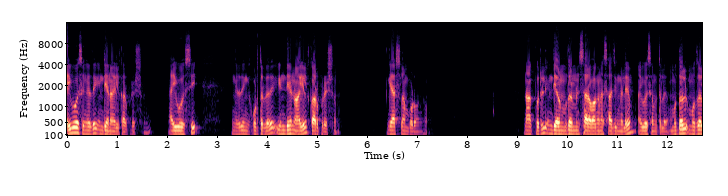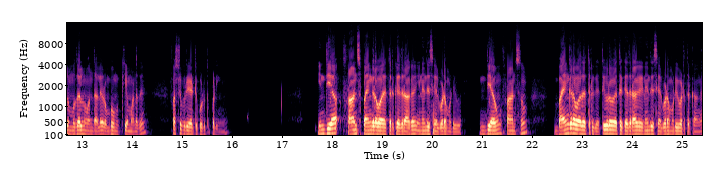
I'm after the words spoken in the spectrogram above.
ஐஓசிங்கிறது இந்தியன் ஆயில் கார்பரேஷன் ஐஓசிங்கிறது இங்கே கொடுத்துருக்குறது இந்தியன் ஆயில் கார்பரேஷன் கேஸ்லாம் போடுவாங்க. நாக்பூரில் இந்தியாவின் முதல் மின்சார வாகன சார்ஜிங் நிலையம் ஐஓஎஸ் அமைத்துள்ள முதல் முதல் முதல்னு வந்தாலே ரொம்ப முக்கியமானது. ஃபஸ்ட்டு ப்ரியாரிட்டி கொடுத்து படிங்க. இந்தியா பிரான்ஸ் பயங்கரவாதத்திற்கு எதிராக இணைந்து செயல்பட முடிவு. இந்தியாவும் பிரான்ஸும் பயங்கரவாதத்திற்கு தீவிரவாதத்துக்கு எதிராக இணைந்து செயல்பட முடிவெடுத்திருக்காங்க.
